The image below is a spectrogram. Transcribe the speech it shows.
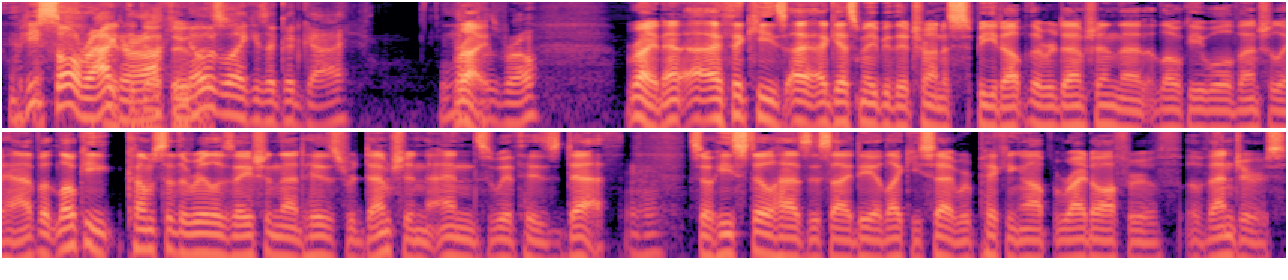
But he saw Ragnarok. He knows this. like he's a good guy. Yeah, Right. bro. Right, and I think he's. I I guess maybe they're trying to speed up the redemption that Loki will eventually have. But Loki comes to the realization that his redemption ends with his death. Mm-hmm. So he still has this idea, like you said, we're picking up right off of Avengers,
